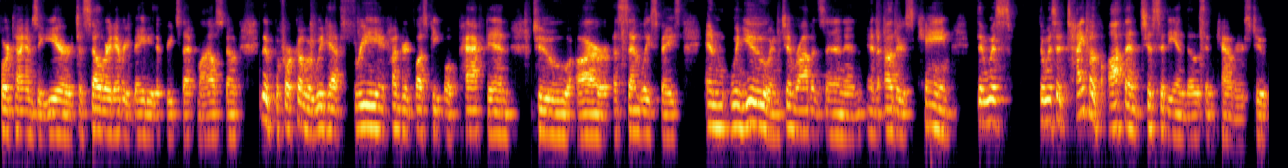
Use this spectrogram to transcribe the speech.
four times a year to celebrate every baby that reached that milestone. Before COVID, we'd have 300 plus people packed in to our assembly space. And when you and Tim Robinson and, and others came, there was there was a type of authenticity in those encounters too,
